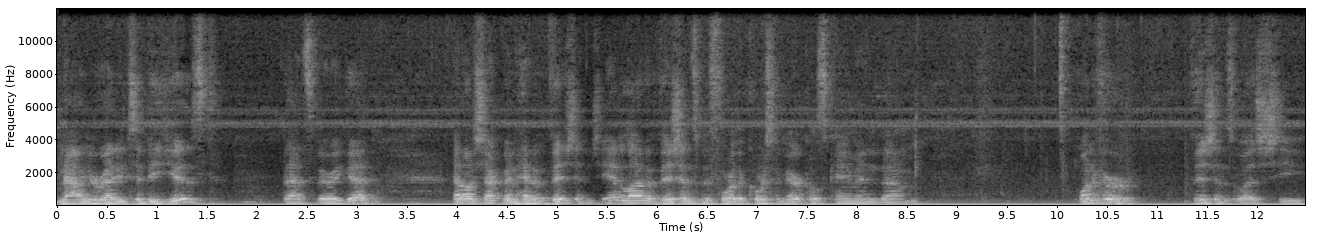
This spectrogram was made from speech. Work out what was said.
now you're ready to be used. That's very good. Helen Schucman had a vision. She had a lot of visions before the Course in Miracles came, and um, one of her visions was she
